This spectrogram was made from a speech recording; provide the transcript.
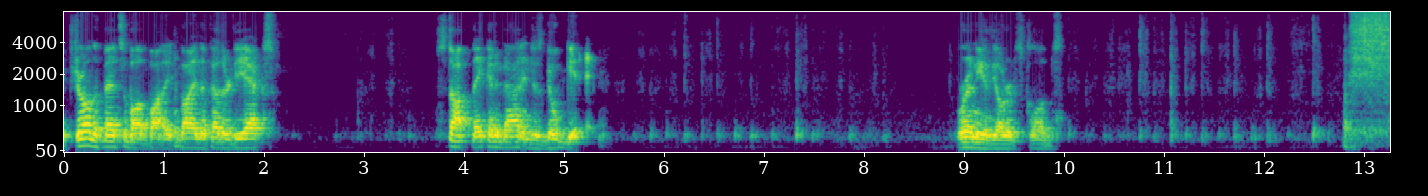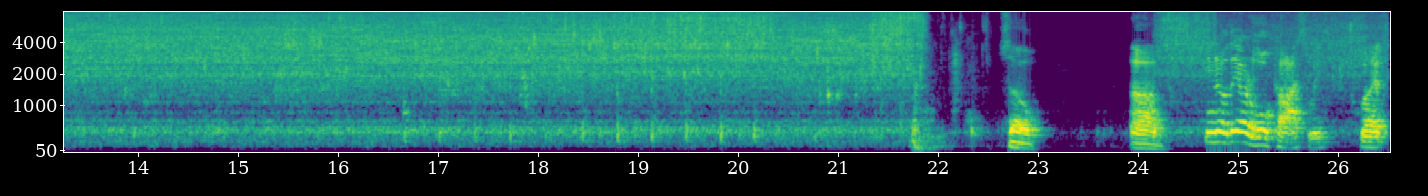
If you're on the fence about buy, buying the Feather DX, stop thinking about it and just go get it. Or any of the artist clubs. So, um, you know, they are a little costly, but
